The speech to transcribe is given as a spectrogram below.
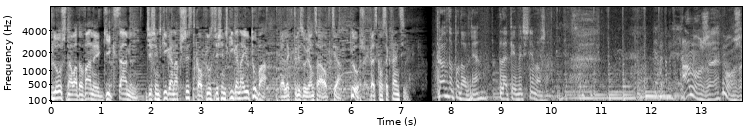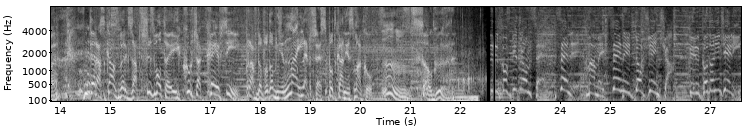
Plusz naładowany gigsami. 10 giga na wszystko plus 10 giga na YouTube'a. Elektryzująca opcja. Plusz bez konsekwencji. Prawdopodobnie lepiej być nie może. A może, może. Teraz Carlsberg za 3 zł i kurczak KFC. Prawdopodobnie najlepsze spotkanie smaków. Mmm, so good. Tylko w Biedronce. Ceny. Mamy ceny do wzięcia. Tylko do niedzieli.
